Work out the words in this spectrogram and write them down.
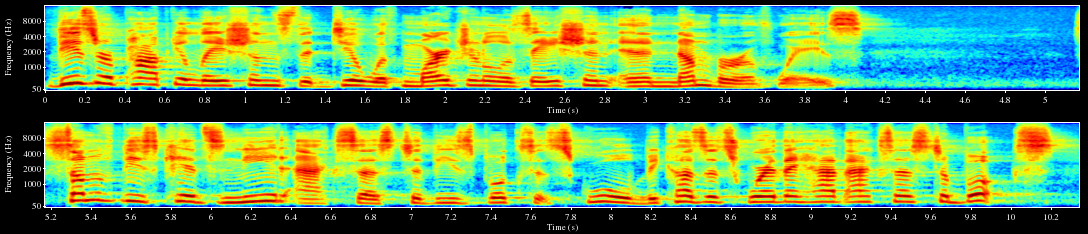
These are populations that deal with marginalization in a number of ways. Some of these kids need access to these books at school because it's where they have access to books.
